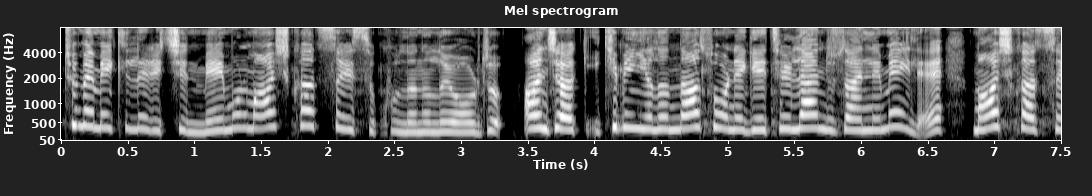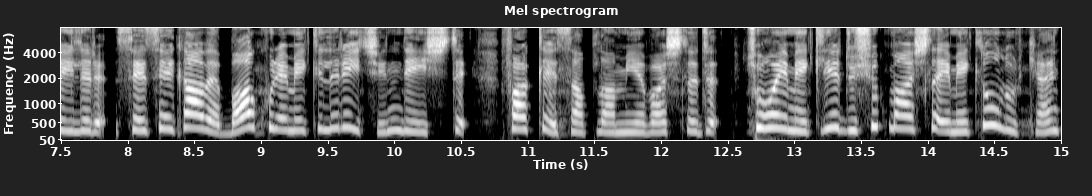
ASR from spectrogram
tüm emekliler için memur maaş katsayısı kullanılıyordu. Ancak 2000 yılından sonra getirilen düzenleme ile maaş katsayıları SSK ve Bağkur emeklileri için değişti. Farklı hesaplanmaya başladı. Çoğu emekli düşük maaşla emekli olurken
